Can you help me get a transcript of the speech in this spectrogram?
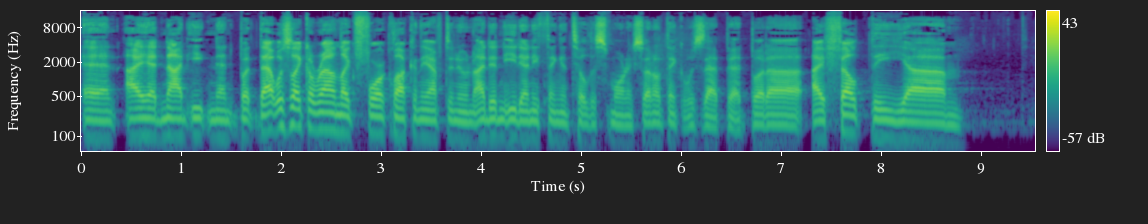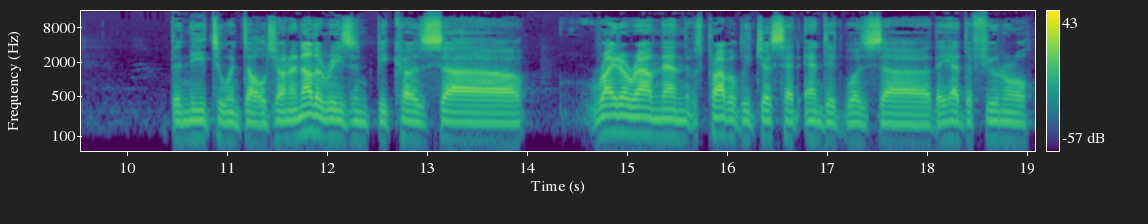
and I had not eaten any, but that was like around like four o'clock in the afternoon. I didn't eat anything until this morning, so I don't think it was that bad. But uh, I felt the um, the need to indulge on another reason because uh, right around then, it was probably just had ended. Was uh, they had the funeral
